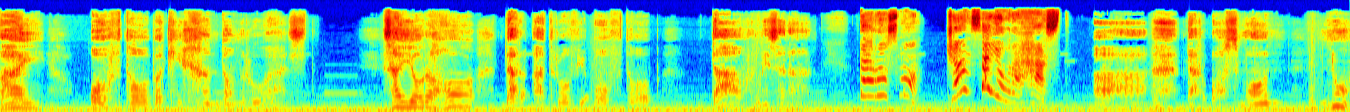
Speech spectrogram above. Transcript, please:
шинохтам офарин вафодор вай офтобаки хандонрӯ аст сайёраҳо дар атрофи офтоб давр мезананд дар осмон чанд сайёра ҳаст дар осмон нӯҳ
